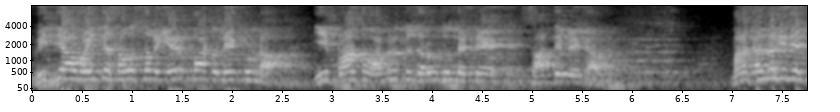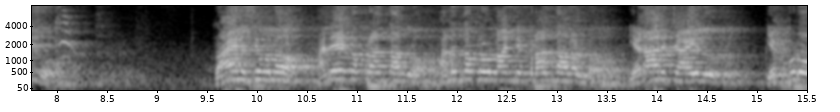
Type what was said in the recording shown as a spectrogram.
విద్యా వైద్య సంస్థల ఏర్పాటు లేకుండా ఈ ప్రాంతం అభివృద్ధి జరుగుతుందంటే సాధ్యమే కాదు. మనకందరికీ తెలుసు రాయలసీమలో అనేక ప్రాంతాల్లో అనంతపురం లాంటి ప్రాంతాలలో ఎడారి ఛాయలు ఎప్పుడూ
